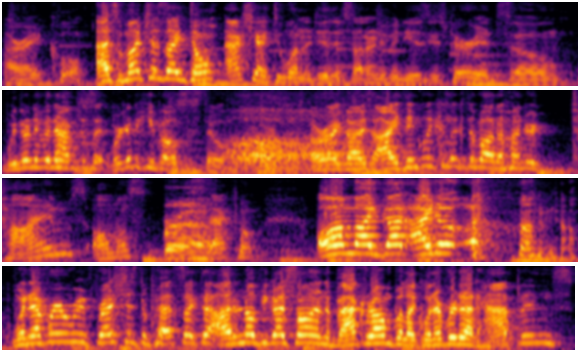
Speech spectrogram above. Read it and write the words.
All right, cool. As much as I don't, actually, I do want to do this. I don't even use these periods, so we don't even have to say. We're gonna keep Elsa still. All right, guys. I think we clicked about 100 times, almost. Bruh. Stacked. Oh my god, I don't. Oh, no. Whenever it refreshes the pets like that, I don't know if you guys saw it in the background, but like whenever that happens,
